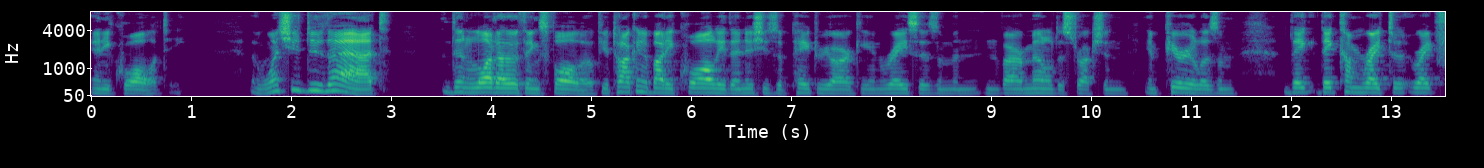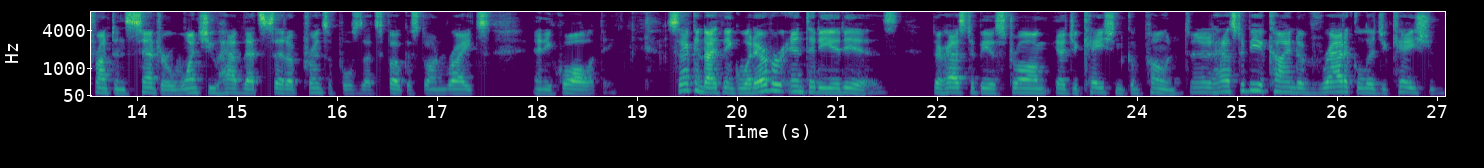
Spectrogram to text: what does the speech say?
and equality. And once you do that then a lot of other things follow. If you're talking about equality, then issues of patriarchy and racism and environmental destruction, imperialism, they they come right to right front and center once you have that set of principles that's focused on rights and equality. Second, I think whatever entity it is, there has to be a strong education component, and it has to be a kind of radical education.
